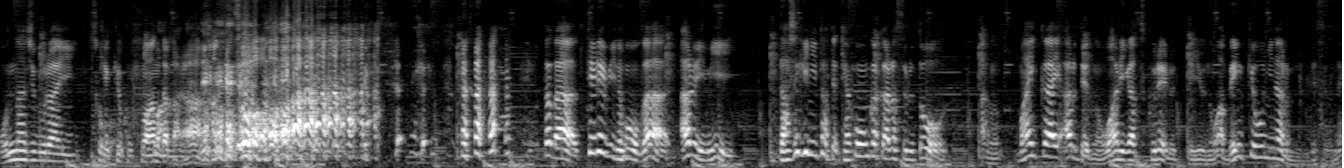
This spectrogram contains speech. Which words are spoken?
同じぐらい結局不安だから、ね、そう。ただテレビの方がある意味打席に立て脚本家からするとあの毎回ある程度の終わりが作れるっていうのは勉強になるんですよね、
